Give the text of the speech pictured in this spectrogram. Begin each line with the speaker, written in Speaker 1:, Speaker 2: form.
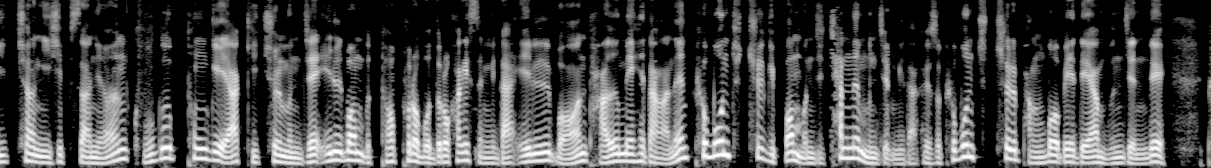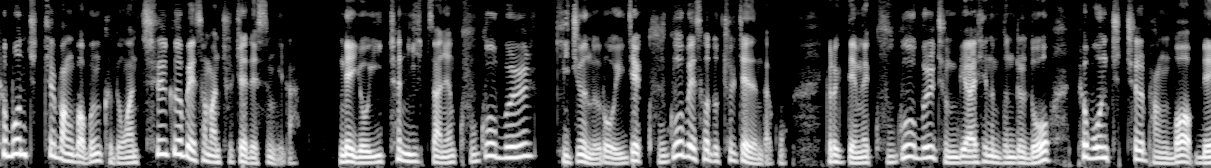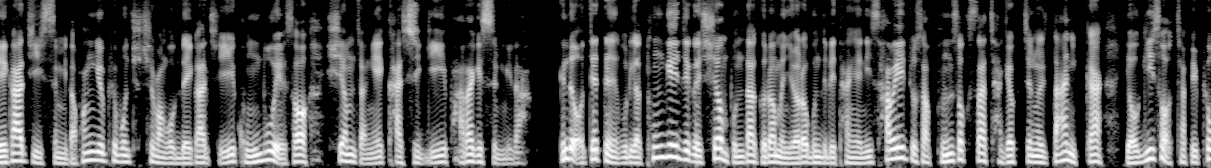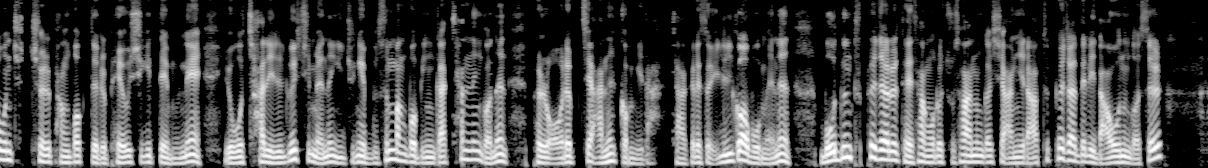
Speaker 1: 2024년 9급 통계학 기출문제 1번부터 풀어보도록 하겠습니다. 1번 다음에 해당하는 표본 추출 기법 뭔지 찾는 문제입니다. 그래서 표본 추출 방법에 대한 문제인데 표본 추출 방법은 그동안 7급에서만 출제됐습니다. 근데 요 2024년 9급을 기준으로 이제 9급에서도 출제된다고. 그렇기 때문에 9급을 준비하시는 분들도 표본 추출 방법 네 가지 있습니다. 확률 표본 추출 방법 네 가지 공부해서 시험장에 가시기 바라겠습니다. 근데 어쨌든 우리가 통계직을 시험 본다 그러면 여러분들이 당연히 사회조사 분석사 자격증을 따니까 여기서 어차피 표본 추출 방법들을 배우시기 때문에 요거 잘 읽으시면은 이 중에 무슨 방법인가 찾는 거는 별로 어렵지 않을 겁니다. 자, 그래서 읽어보면은 모든 투표자를 대상으로 조사하는 것이 아니라 투표자들이 나오는 것을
